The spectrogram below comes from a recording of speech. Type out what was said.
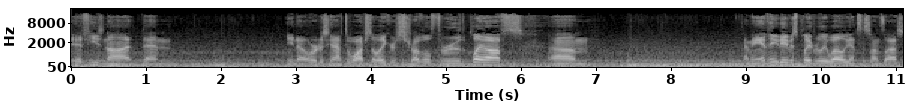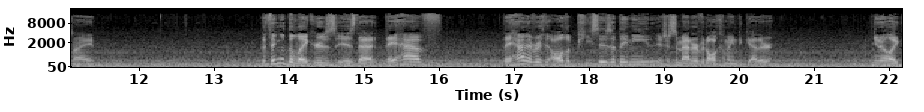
If he's not, then you know we're just gonna have to watch the Lakers struggle through the playoffs. Um, I mean, Anthony Davis played really well against the Suns last night. The thing with the Lakers is that they have they have everything, all the pieces that they need. It's just a matter of it all coming together. You know, like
